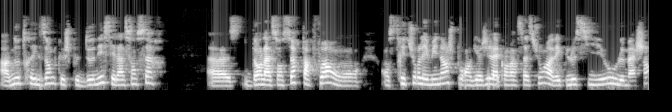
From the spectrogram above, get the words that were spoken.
Un autre exemple que je peux te donner, c'est l'ascenseur. Euh, dans l'ascenseur, parfois, on, on se les méninges pour engager la conversation avec le CEO ou le machin.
